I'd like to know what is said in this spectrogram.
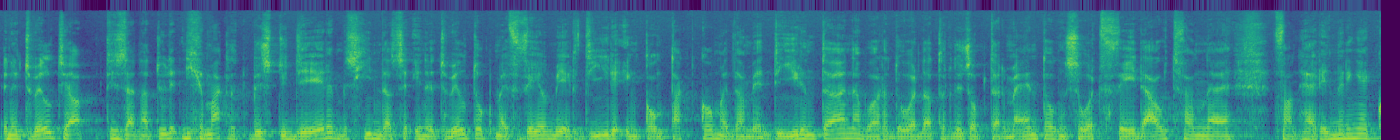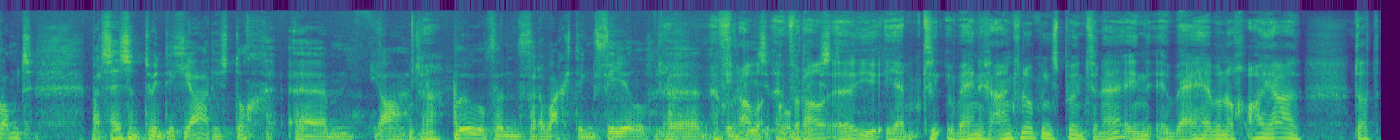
In het wild, ja, het is dat natuurlijk niet gemakkelijk te bestuderen. Misschien dat ze in het wild ook met veel meer dieren in contact komen dan met dierentuinen, waardoor dat er dus op termijn toch een soort fade-out van, uh, van herinneringen komt. Maar 26 jaar is toch um, ja, ja. boven verwachting veel ja, uh, en vooral, en vooral uh, je, je, hebt weinig aanknopingspunten. Hè? In, wij hebben nog, oh ja, dat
